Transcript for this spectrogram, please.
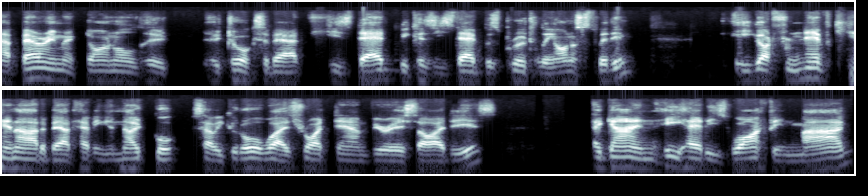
uh, Barry McDonald, who who talks about his dad because his dad was brutally honest with him. He got from Nev Kennard about having a notebook so he could always write down various ideas. Again, he had his wife in Marg,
